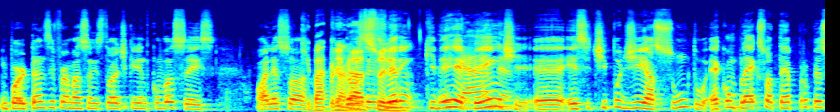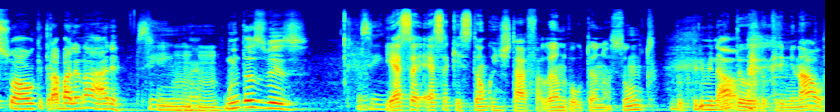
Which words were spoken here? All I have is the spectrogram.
Importantes informações estou adquirindo com vocês. Olha só, que bacana. para vocês verem que de Obrigada. repente é, esse tipo de assunto é complexo até para o pessoal que trabalha na área. Sim. Né? Uhum. Muitas vezes. Sim. E essa, essa questão que a gente estava falando, voltando ao assunto... Do criminal. Do, do criminal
